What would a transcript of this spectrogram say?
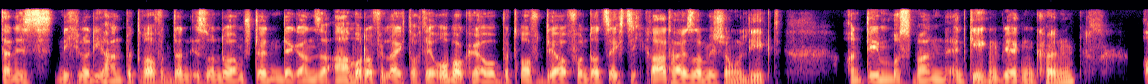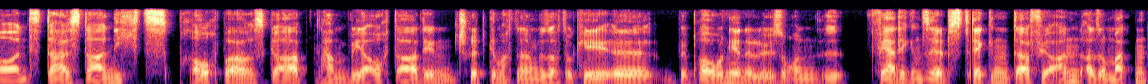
dann ist nicht nur die Hand betroffen, dann ist unter Umständen der ganze Arm oder vielleicht auch der Oberkörper betroffen, der auf 160 Grad heißer Mischung liegt. Und dem muss man entgegenwirken können. Und da es da nichts Brauchbares gab, haben wir auch da den Schritt gemacht und haben gesagt, okay, äh, wir brauchen hier eine Lösung und fertigen selbst Decken dafür an, also Matten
